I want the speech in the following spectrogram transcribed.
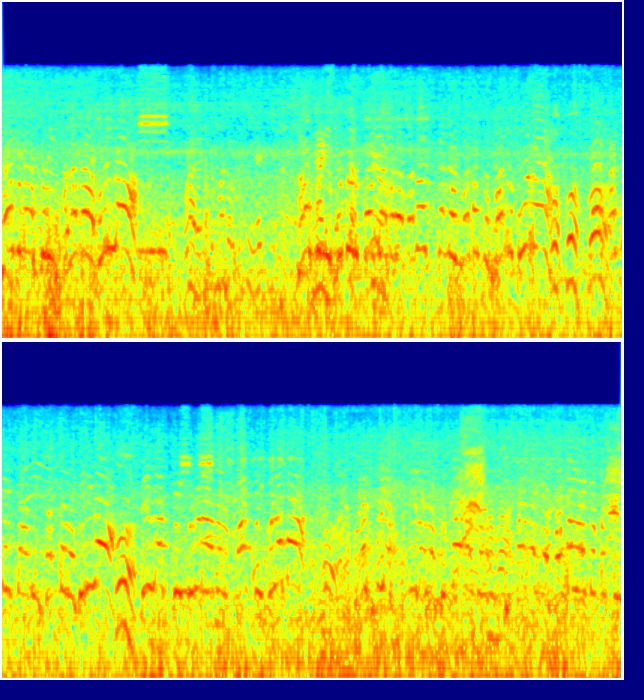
யோகிதாஸ்ரீ அழகா புரியா? ஆனால் ரெண்டு மாடு விட்டு ஏற்றி காசினி புதூர் கோட்டாபுரம் மனோஜ்கண்ணன் வடக்கு பரு பூரா. கண்டைச்சாமி சந்திரகிரியா ஓ. பிஎம்சி குருநாதர் காசி குலமா? ஓ. எஸ்பிஎஸ் சுப்பராஜன் சம்பளாக்கப்பட்டி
